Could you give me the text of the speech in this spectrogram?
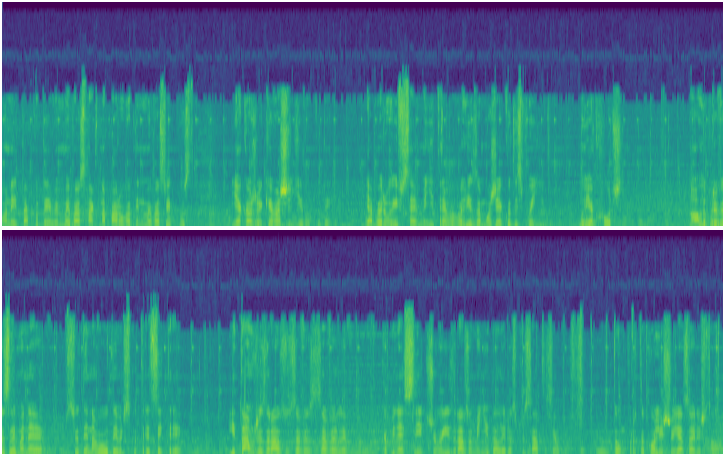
вони так куди? Ми вас так на пару годин, ми вас відпустимо. Я кажу, яке ваше діло куди? Я беру і все, мені треба валіза, може я кудись поїду. Ну, як хочете. Ну, але привезли мене сюди на Володимирську 33. І там вже зразу завели в кабінет слідчого і зразу мені дали розписатися в, в тому протоколі, що я заарештована.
